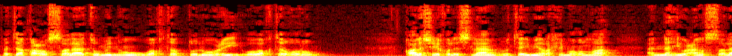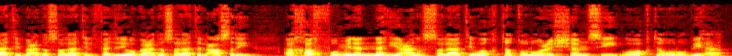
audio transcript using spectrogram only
فتقع الصلاة منه وقت الطلوع ووقت الغروب. قال شيخ الإسلام ابن تيمية رحمه الله النهي عن الصلاة بعد صلاة الفجر وبعد صلاة العصر أخف من النهي عن الصلاة وقت طلوع الشمس ووقت غروبها.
